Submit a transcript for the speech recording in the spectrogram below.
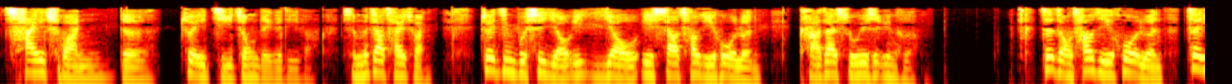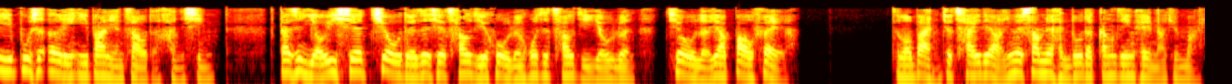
拆船的最集中的一个地方。什么叫拆船？最近不是有一有一艘超级货轮卡在苏伊士运河？这种超级货轮这一部是二零一八年造的，很新。但是有一些旧的这些超级货轮或是超级邮轮旧了要报废了，怎么办？就拆掉，因为上面很多的钢筋可以拿去卖。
